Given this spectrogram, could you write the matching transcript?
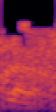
floor.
